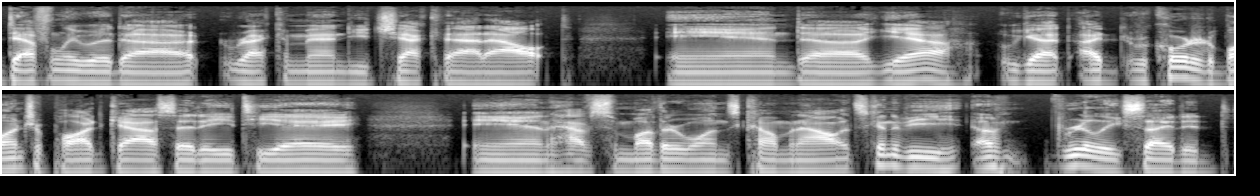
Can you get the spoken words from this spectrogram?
definitely would uh, recommend you check that out. And uh, yeah, we got I recorded a bunch of podcasts at ATA and have some other ones coming out. It's going to be I'm really excited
